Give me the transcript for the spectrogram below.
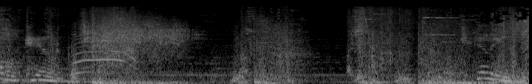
Double kill. Killing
